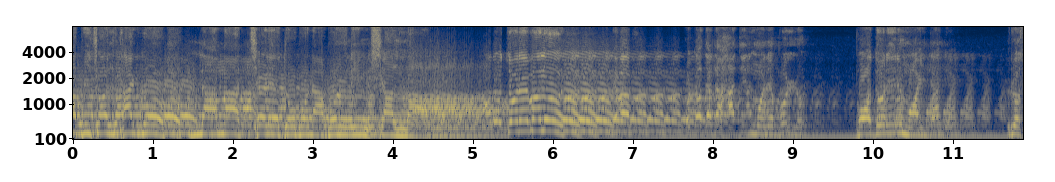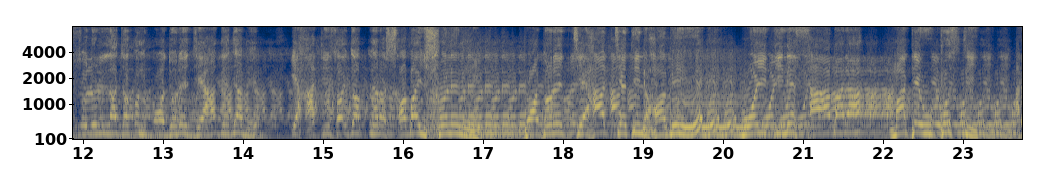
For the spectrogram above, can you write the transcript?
অবিচল থাকব নামাজ ছেড়ে দেবো না বলুন ইনশাল্লাহ জোরে বলুন। ওটা দাদা হাজির মনে পড়ল। বদরের ময়দানে। রসুল্লাহ যখন বদরে জেহাদে যাবে, এ হাদিস হয়তো আপনারা সবাই শোনেননি বদরের জেহাদ যেদিন হবে, ওই দিনে সাহাবারা মাঠে উপস্থিত। আর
